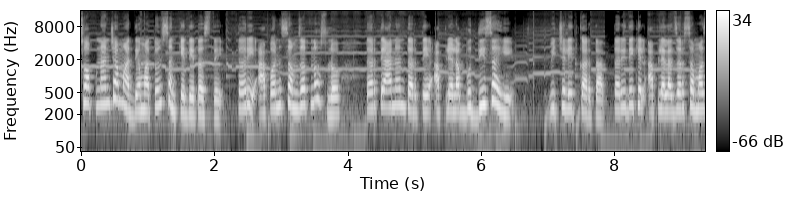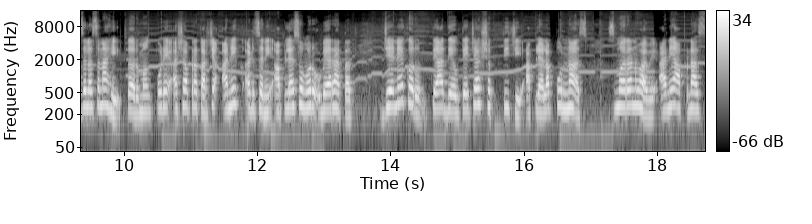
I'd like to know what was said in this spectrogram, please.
स्वप्नांच्या माध्यमातून संकेत देत असते. तरी आपण समजत नसलो तर त्यानंतर ते आपल्याला बुद्धीसही विचलित करतात. तरी देखील आपल्याला जर समजलंच नाही तर मग पुढे अशा प्रकारच्या अनेक अडचणी आपल्यासमोर उभ्या राहतात. जेणेकरून त्या देवतेच्या शक्तीची आपल्याला पुन्हाच स्मरण व्हावे आणि आपणास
